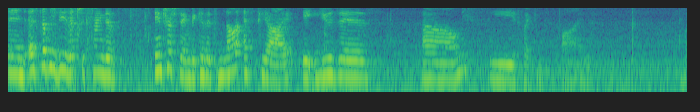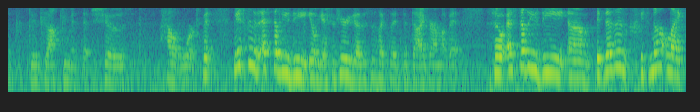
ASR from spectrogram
And SWD is actually kind of interesting because it's not SPI. It uses, uh, let me see if I can find like a good document that shows how it works. But basically with SWD, okay, so here you go. This is like the, the diagram of it. So SWD, um, it doesn't, it's not like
